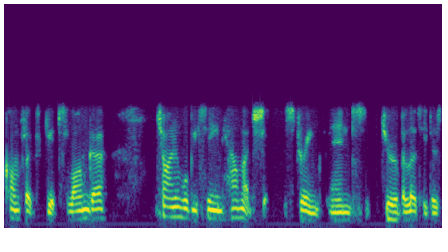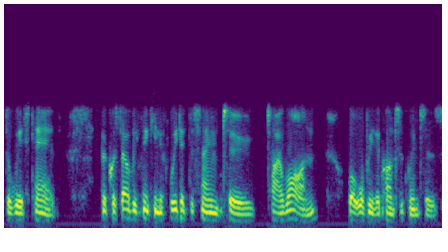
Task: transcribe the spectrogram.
conflict gets longer, China will be seeing how much strength and durability does the West have, because they'll be thinking if we did the same to Taiwan, what will be the consequences?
